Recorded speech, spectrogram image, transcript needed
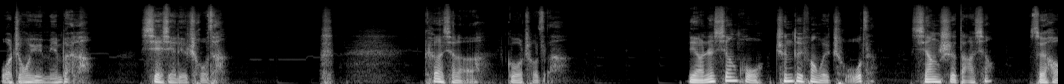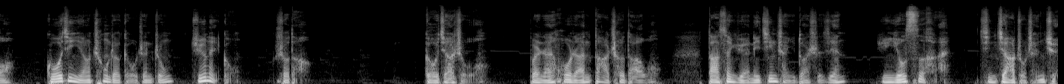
我终于明白了，谢谢李厨子。客气了，郭厨子。两人相互称对方为厨子，相视大笑。随后，郭靖阳冲着苟振中鞠了一躬，说道。狗家主，本人忽然大彻大悟，打算远离京城一段时间，云游四海，请家主成全。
